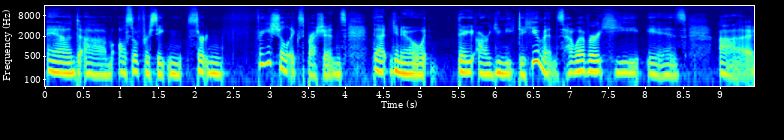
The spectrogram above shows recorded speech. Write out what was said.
and um, also for certain certain facial expressions that, you know, they are unique to humans. However, he is uh,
